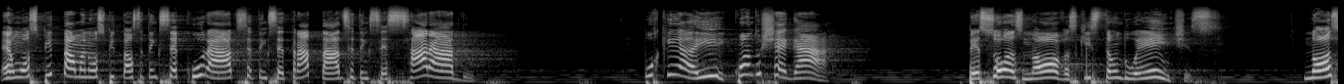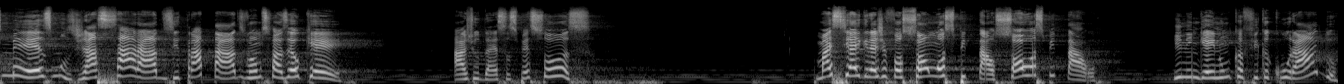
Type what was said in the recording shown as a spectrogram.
É um hospital, mas no hospital você tem que ser curado, você tem que ser tratado, você tem que ser sarado. Porque aí, quando chegar pessoas novas que estão doentes, nós mesmos, já sarados e tratados, vamos fazer o quê? Ajudar essas pessoas. Mas se a igreja for só um hospital, só o hospital, e ninguém nunca fica curado,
